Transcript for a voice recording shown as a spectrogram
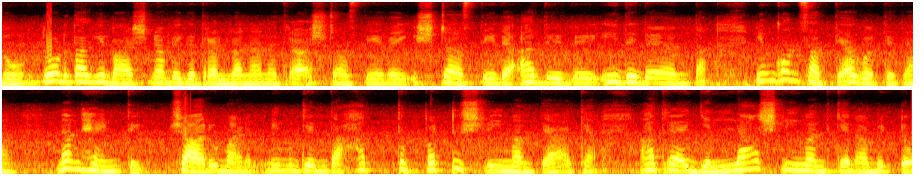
ದೊಡ್ಡ ದೊಡ್ಡದಾಗಿ ಭಾಷಣ ಬೇಕಿದ್ರಲ್ವ? ನನ್ನ ಹತ್ರ ಅಷ್ಟು ಆಸ್ತಿ ಇದೆ, ಇಷ್ಟು ಆಸ್ತಿ ಇದೆ ಅದಿದೆ ಇದಿದೆ ಅಂತ ನಿಮ್ಗೊಂದು ಸತ್ಯ ಗೊತ್ತಿದೆ ನನ್ನ ಹೆಂಡತಿ, ಚಾರು ಮೇಡಮ್ ನಿಮಗಿಂತ ಹತ್ತು ಪಟ್ಟು ಶ್ರೀಮಂತೆ ಆಕೆ. ಆದರೆ ಎಲ್ಲ ಶ್ರೀಮಂತಿಕೆನ ಬಿಟ್ಟು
